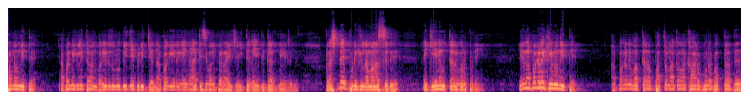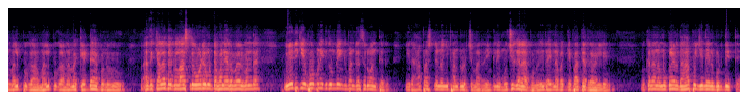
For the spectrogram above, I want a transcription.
ಪಣ್ಣೊಂದಿತ್ತೆ. ಅಪ್ಪ ನಿಗಲಿತ್ತವನ್ ಬರ ಇರುದು ಬಿ ಜೆ ಪಿ ಹಿಡಿಜ್ಜನ ಅಪ್ಪಗೆ ಇರಗ ಇನ್ನು ಆರ್ ಟಿ ಸಿ ಆಯ್ಜ ಇತ್ತದೆ ಬಿದ್ದಾಡ್ನೆ ಪ್ರಶ್ನೆ ಪುಣಿಗಿಲ್ಲ ಮನಸ್ಸಿದೆ ಅದಕ್ಕೆ ಏನೇ ಉತ್ತರ ಕೊರ್ಪಣೆ ಏನಪ್ಪ ಕಡೆ ಕೇಳೊಂದಿತ್ತೆ ಮತ್ತೆ ನಾವು ಪತ್ತು ನಾಲ್ಕಲ್ನ ಕಾರು ಪೂರ ಬತ್ತದ ಮಲ್ಪುಗ ಮಲ್ಪುಗ, ನಮ್ಮ ಕೆಡ್ಡೆ ಹಾಕೊಂಡು ಅದು ಕೆಲದಕ್ಕೆ ಲಾಸ್ಟ್ಲಿ ಓಡಿ ಮುಟ್ಟ ಪಣಿಯರ ಬಂದ ವೇದಿಕೆ ಪೋಪಣಿಗೆ ತುಂಬೆ ಹಿಂಗೆ ಪಂಡ್ರೆ ಶುರು ಅಂತಾರೆ. ಈರ ಆ ಪ್ರಶ್ನೆ ಒಂಜಿ ಪಂಡ್ರು ಹೊಡ್ಚು ಮಾರ್ರೆ ಇಂಕ್ಲಿ ಮುಜುಗರ ಹಾಪುಡು ಈರ ಇನ್ನ ಬಗ್ಗೆ ಪಾತಿರ್ರವಲ್ಲಿ ಮುಖ ನನ್ನ ಮುಕ್ಳದ ಆಪುಜಿಂದ ಏನು ಬುಡ್ದಿತ್ತೆ.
